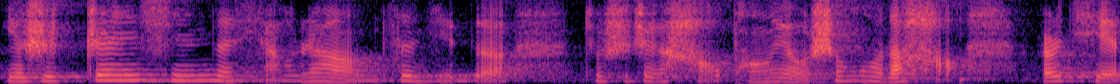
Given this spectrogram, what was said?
也是真心的想让自己的就是这个好朋友生活的好，而且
